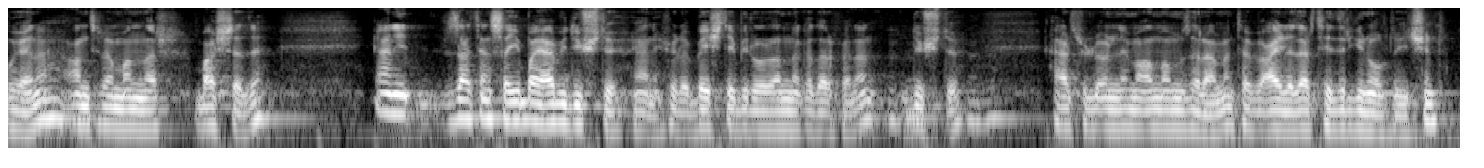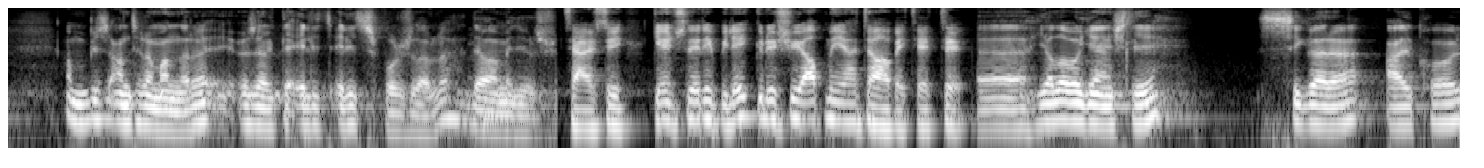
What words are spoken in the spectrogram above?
bu yana antrenmanlar başladı. Yani zaten sayı bayağı bir düştü. Yani şöyle 5'te 1 oranına kadar falan düştü. Her türlü önlemi almamıza rağmen tabii aileler tedirgin olduğu için. Ama biz antrenmanlara özellikle elit elit sporcularla devam ediyoruz. Terzi, gençleri bilek güreşi yapmaya davet etti. Ee, Yalova gençliği sigara, alkol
